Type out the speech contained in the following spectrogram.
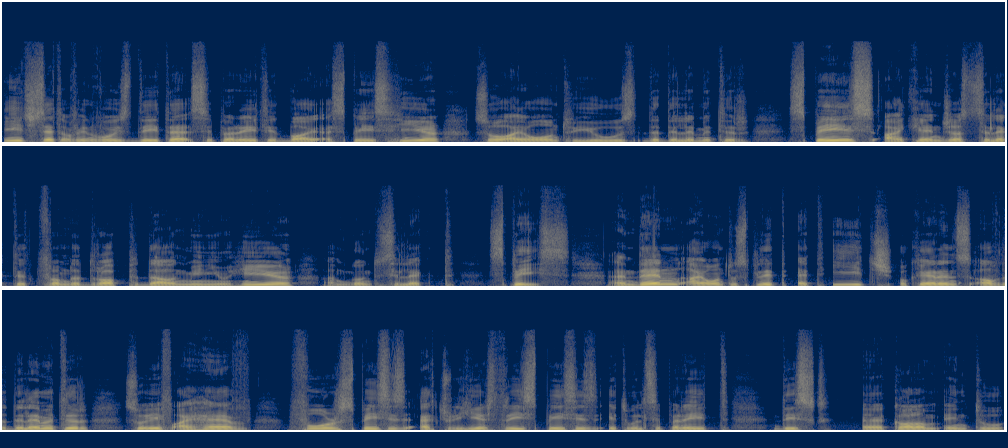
Each set of invoice data separated by a space here so I want to use the delimiter space. I can just select it from the drop down menu here. I'm going to select space. And then I want to split at each occurrence of the delimiter. So if I have four spaces actually here three spaces it will separate this uh, column into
